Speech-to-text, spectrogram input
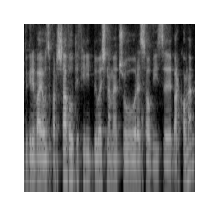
Wygrywają z Warszawą. Ty, Filip, byłeś na meczu Resowi z Barkomem.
